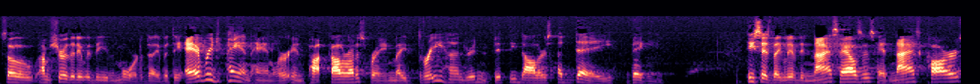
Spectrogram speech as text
so I'm sure that it would be even more today. But the average panhandler in Colorado Springs made $350 a day begging. He says they lived in nice houses, had nice cars,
